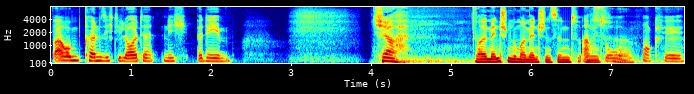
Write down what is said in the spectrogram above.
Warum können sich die Leute nicht benehmen? Tja, weil Menschen nun mal Menschen sind. Ach und, so, äh, okay.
